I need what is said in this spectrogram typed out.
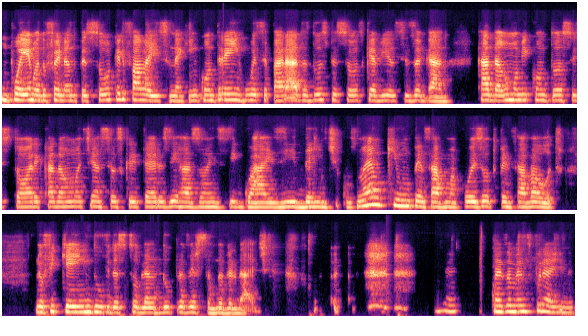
um poema do Fernando Pessoa que ele fala isso, né? Que encontrei em ruas separadas duas pessoas que haviam se zangado. Cada uma me contou a sua história, cada uma tinha seus critérios e razões iguais e idênticos. Não é o que um pensava uma coisa, outro pensava outra. Eu fiquei em dúvida sobre a dupla versão da verdade. é, mais ou menos por aí, né?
